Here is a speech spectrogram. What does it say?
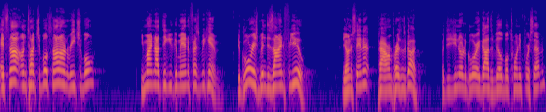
It's not untouchable. It's not unreachable. You might not think you can manifest, but you can. The glory has been designed for you. You understand that? Power and presence of God. But did you know the glory of God's available 24 7?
